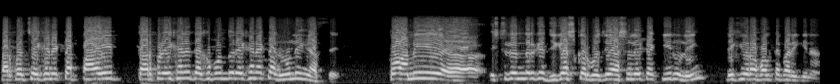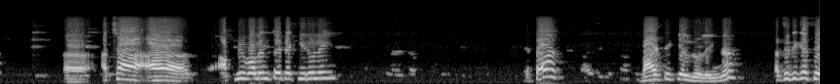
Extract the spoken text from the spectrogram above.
তারপর হচ্ছে এখানে একটা পাইপ তারপরে এখানে দেখো বন্ধুরা এখানে একটা রুলিং আছে। তো আমি স্টুডেন্টদেরকে জিজ্ঞাসা করব যে আসলে এটা কি রুলিং দেখি ওরা বলতে পারে কিনা। আচ্ছা আপনি বলেন তো এটা কি রুলিং এটা? ভার্টিক্যাল রুলিং না? আচ্ছা ঠিক আছে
